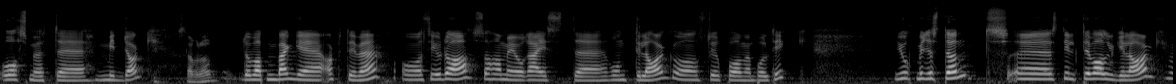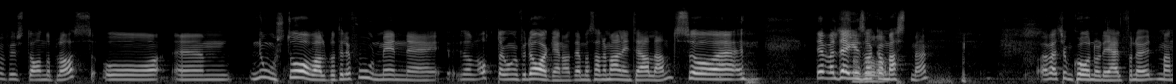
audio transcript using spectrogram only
årsmøtemiddag. Stemmer det? Da var vi begge aktive, og siden da så har vi jo reist uh, rundt i lag og styrt på med politikk. Gjort mye stunt. Uh, stilt til valg i lag for første og andreplass. Og um, nå står vel på telefonen min uh, sånn åtte ganger for dagen at jeg må sende melding til Erlend, så uh, det er vel deg jeg snakker mest med. Og jeg vet ikke om Kornod er helt fornøyd, men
